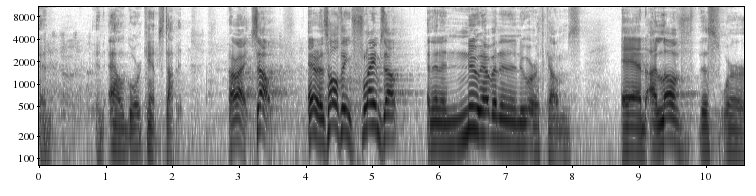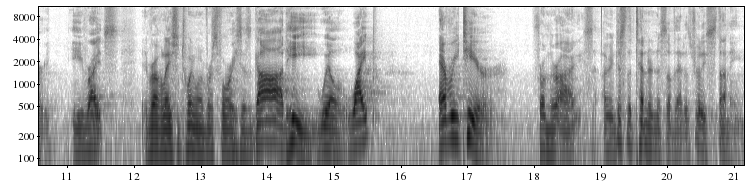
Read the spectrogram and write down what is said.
And, and Al Gore can't stop it. All right, so anyway, this whole thing flames up, and then a new heaven and a new earth comes. And I love this where he writes in Revelation 21, verse 4, he says, God, He will wipe every tear from their eyes. I mean, just the tenderness of that is really stunning.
